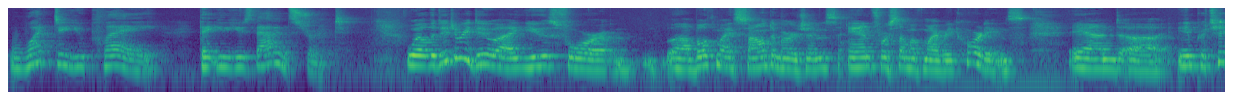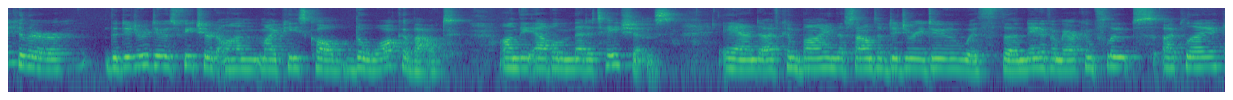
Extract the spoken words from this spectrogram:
what do you play that you use that instrument? Well, the didgeridoo I use for uh, both my sound immersions and for some of my recordings. And uh, in particular, the didgeridoo is featured on my piece called The Walkabout on the album Meditations. And I've combined the sounds of didgeridoo with the Native American flutes I play,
